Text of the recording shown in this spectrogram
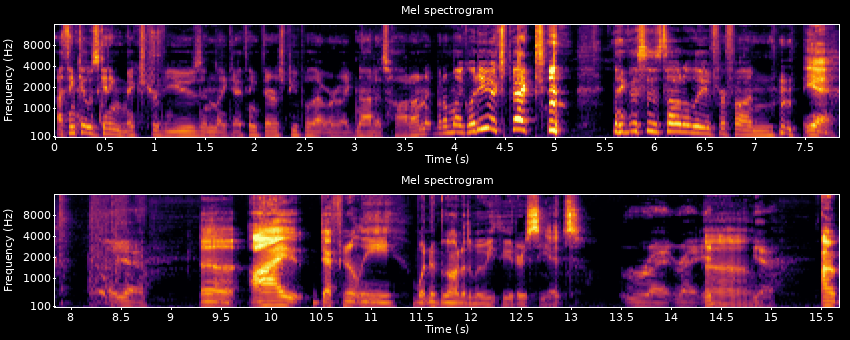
I think it was getting mixed reviews, and like I think there was people that were like not as hot on it. But I'm like, what do you expect? like this is totally for fun. Yeah. yeah, Uh, I definitely wouldn't have gone to the movie theater to see it. right, right. It- Um, yeah, I,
